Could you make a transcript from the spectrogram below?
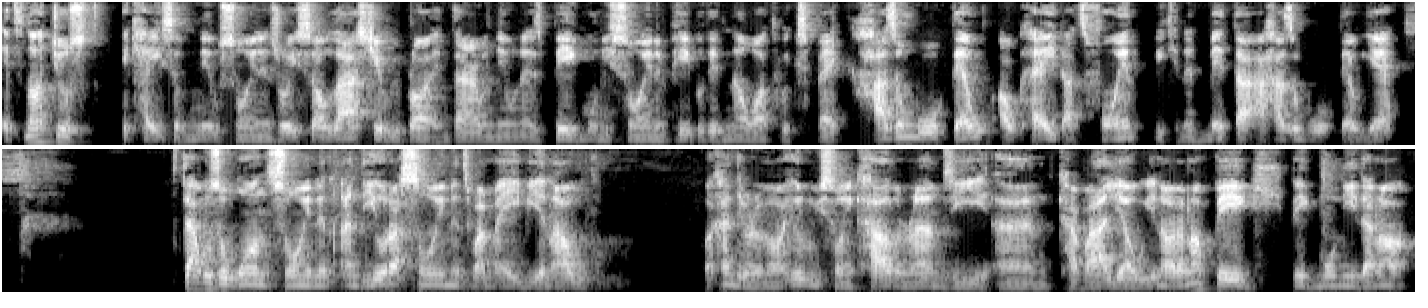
it's not just a case of new signings, right? So last year we brought in Darwin Núñez, big money signing. People didn't know what to expect. Hasn't worked out. Okay, that's fine. We can admit that it hasn't worked out yet. That was a one signing, and the other signings were maybe, you know, I can't even remember who we signed, Calvin Ramsey and Carvalho. You know, they're not big, big money. They're not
